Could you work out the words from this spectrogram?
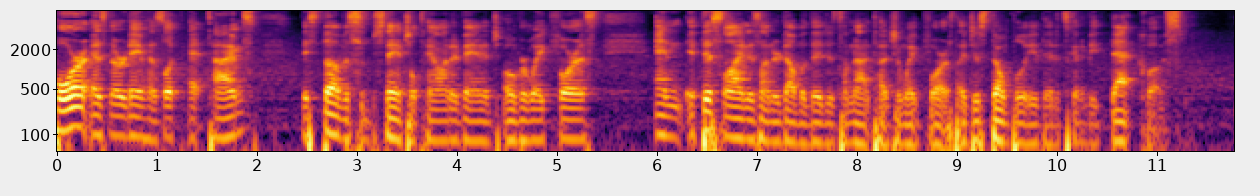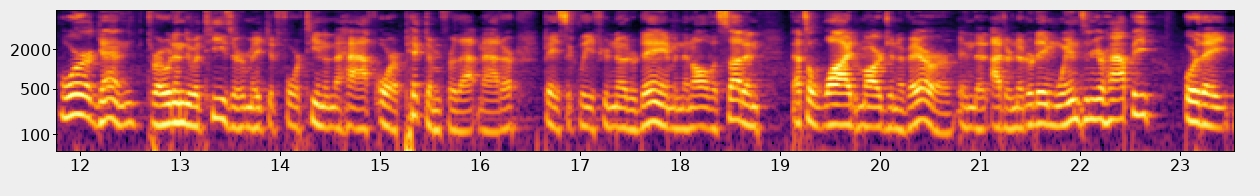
poor as Notre Dame has looked at times, they still have a substantial talent advantage over Wake Forest. And if this line is under double digits, I'm not touching Wake Forest. I just don't believe that it's going to be that close. Or again, throw it into a teaser, make it 14 and a half or a pick 'em for that matter. Basically, if you're Notre Dame, and then all of a sudden, that's a wide margin of error in that either Notre Dame wins and you're happy, or they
